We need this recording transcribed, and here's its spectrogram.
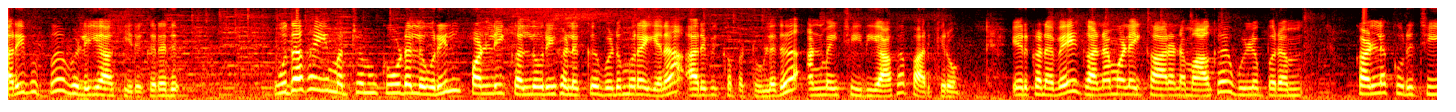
அறிவிப்பு வெளியாகியிருக்கிறது. உதகை மற்றும் கூடலூரில் பள்ளி கல்லூரிகளுக்கு விடுமுறை என அறிவிக்கப்பட்டுள்ளது. அண்மை செய்தியாக பார்க்கிறோம். ஏற்கனவே கனமழை காரணமாக விழுப்புரம் கள்ளக்குறிச்சி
